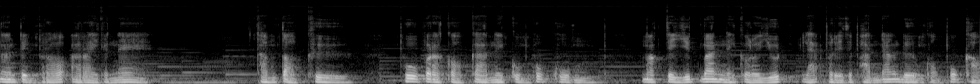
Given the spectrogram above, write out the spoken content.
นั่นเป็นเพราะอะไรกันแน่คำตอบคือ ผู้ประกอบการในกลุ่มควบคุม มักจะยึดมั่นในกลยุทธ์ และผลิตภัณฑ์ดั้งเดิมของพวกเขา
